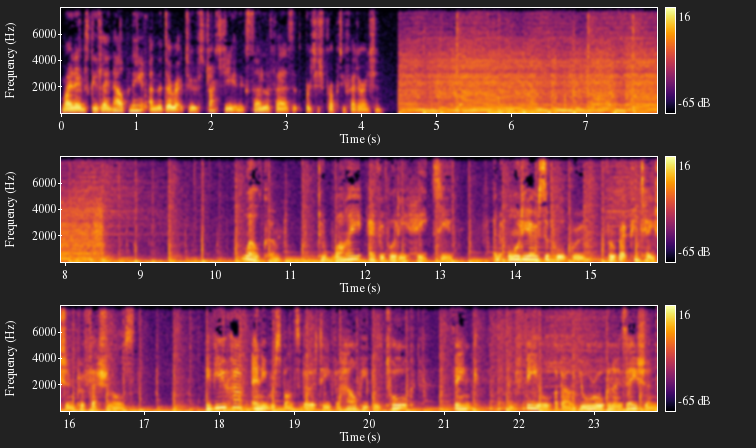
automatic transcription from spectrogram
My name's Ghislaine Halpenny. I'm the Director of Strategy and External Affairs at the British Property Federation. Welcome to Why Everybody Hates You, an audio support group for reputation professionals. If you have any responsibility for how people talk, think, and feel about your organisation,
